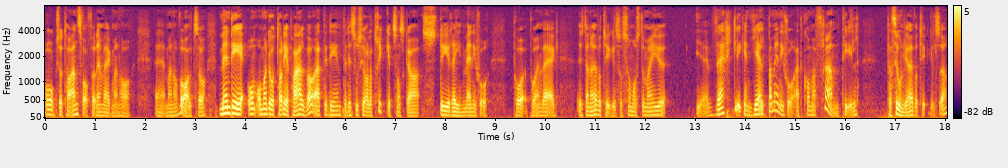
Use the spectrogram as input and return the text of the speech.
och också ta ansvar för den väg man har, eh, man har valt. Så, men det, om, om man då tar det på allvar, att det är inte det sociala trycket som ska styra in människor på, på en väg, utan övertygelser, så måste man ju eh, verkligen hjälpa människor att komma fram till personliga övertygelser.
